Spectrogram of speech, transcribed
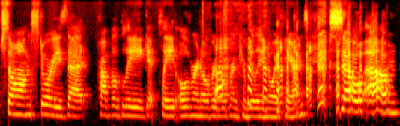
song stories that probably get played over and over and over and can really annoy parents. So um,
